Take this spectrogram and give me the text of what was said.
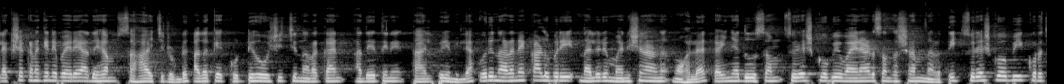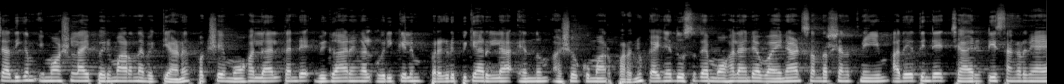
ലക്ഷക്കണക്കിന് പേരെ അദ്ദേഹം സഹായിച്ചിട്ടുണ്ട്. അതൊക്കെ കുട്ടിഘോഷിച്ച് നടക്കാൻ അദ്ദേഹത്തിന് താല്പര്യമില്ല. ഒരു നടനേക്കാളുപരി നല്ലൊരു മനുഷ്യനാണ് മോഹൻലാൽ. കഴിഞ്ഞ ദിവസം സുരേഷ് ഗോപി വയനാട് സന്ദർശനം നടത്തി. സുരേഷ് ഗോപി കുറച്ചധികം ഇമോഷണലായി പെരുമാറുന്ന വ്യക്തിയാണ്. പക്ഷേ മോഹൻലാൽ തന്റെ വികാരങ്ങൾ ഒരിക്കലും പ്രകടിപ്പിക്കാറില്ല എന്നും അശോക് കുമാർ പറഞ്ഞു. കഴിഞ്ഞ ദിവസത്തെ മോഹൻലാലിന്റെ വയനാട് സന്ദർശനത്തിനെയും അദ്ദേഹത്തിന്റെ ചാരിറ്റി സംഘടനയായ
